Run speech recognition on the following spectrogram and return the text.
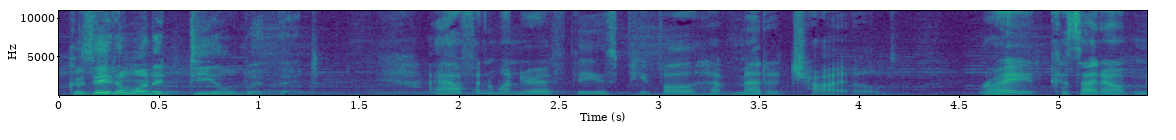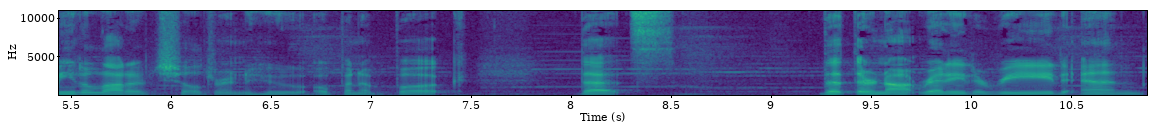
because they don't want to deal with it. I often wonder if these people have met a child, right? Because I don't meet a lot of children who open a book that's that they're not ready to read and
